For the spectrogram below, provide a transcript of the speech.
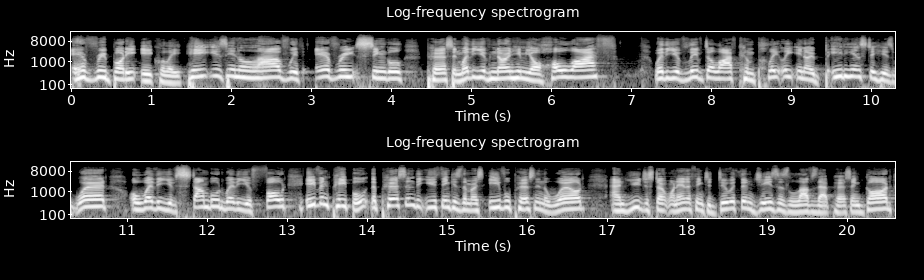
everybody equally. He is in love with every single person, whether you've known him your whole life whether you've lived a life completely in obedience to His word, or whether you've stumbled, whether you've fallen, even people, the person that you think is the most evil person in the world, and you just don't want anything to do with them, Jesus loves that person. God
